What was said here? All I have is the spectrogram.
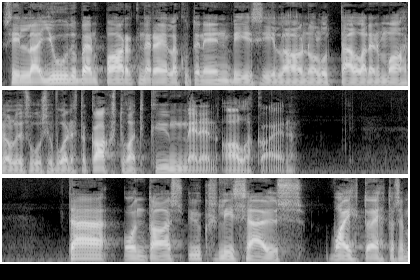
sillä YouTuben partnereilla, kuten NBCllä, on ollut tällainen mahdollisuus jo vuodesta 2010 alkaen. Tämä on taas yksi lisäys vaihtoehtoisen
